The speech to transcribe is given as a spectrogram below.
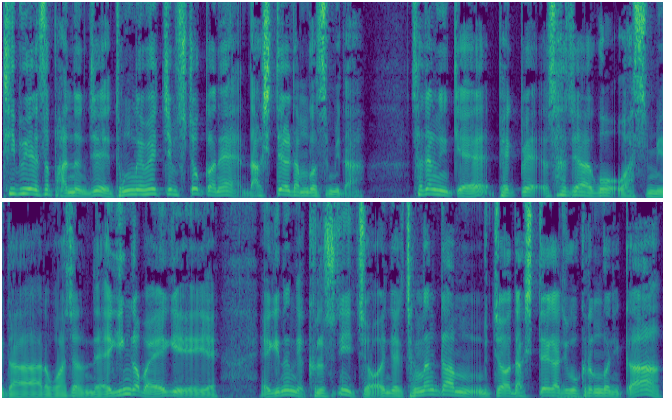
TV에서 봤는지 동네 횟집 수족관에 낚싯대를 담궜습니다. 사장님께 100배 사죄하고 왔습니다. 라고 하셨는데, 애기인가 봐요, 애기. 예. 애기는 그럴 수는 있죠. 이제 장난감, 저 낚싯대 가지고 그런 거니까,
